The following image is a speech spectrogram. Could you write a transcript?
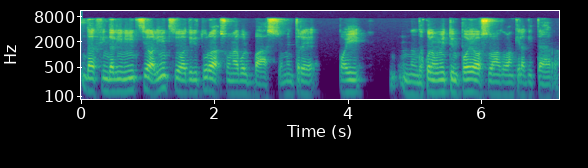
da, fin dall'inizio, all'inizio addirittura suonavo il basso, mentre poi da quel momento in poi ho suonato anche la chitarra.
